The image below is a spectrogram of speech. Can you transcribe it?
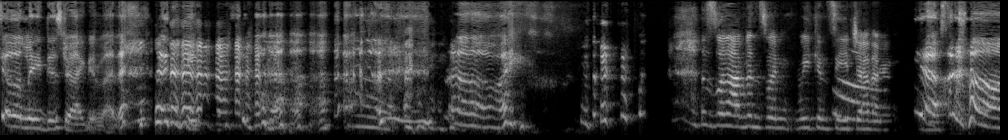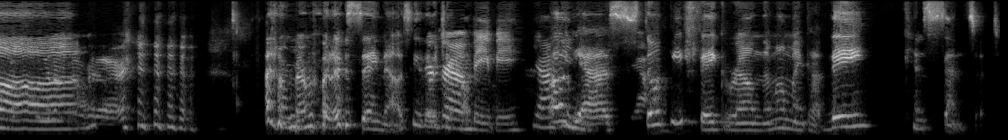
totally distracted by that. oh my. this is what happens when we can see each other. Yeah. I don't remember what I was saying now. See, they're ground baby. Yeah. Oh yes. Yeah. Don't be fake around them. Oh my God, they can sense it.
